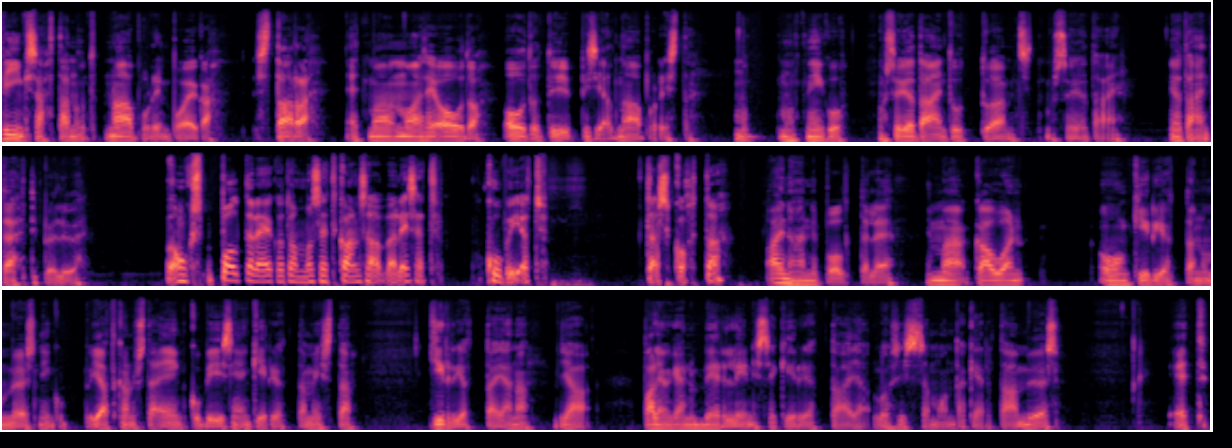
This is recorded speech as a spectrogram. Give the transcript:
vinksahtanut naapurin poika – stara. Että mä, mä oon se outo, outo tyyppi sieltä naapurista. Mutta mut niinku, musta on jotain tuttua, mutta sitten musta on jotain, jotain tähtipölyä. Onko poltteleeko tuommoiset kansainväliset kuviot tässä kohtaa? Ainahan ne polttelee. Ja mä kauan oon kirjoittanut myös, niin kuin jatkanut sitä enkkubiisien kirjoittamista kirjoittajana ja paljon käynyt Berliinissä kirjoittaa ja Losissa monta kertaa myös. Et,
